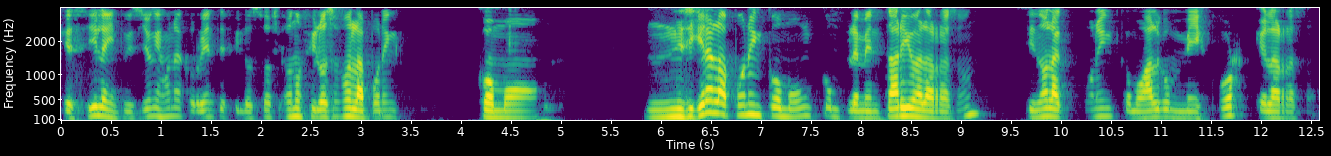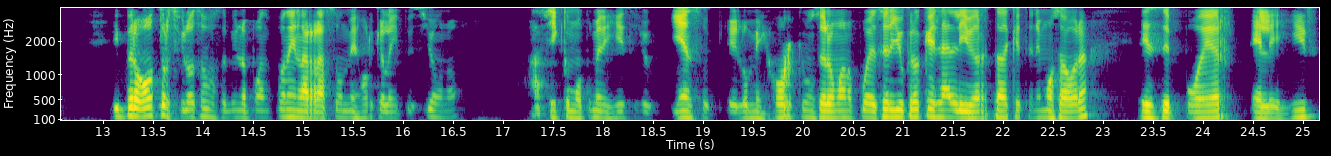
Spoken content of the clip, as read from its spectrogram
que sí, la intuición es una corriente filosófica. Unos filósofos la ponen como... Ni siquiera la ponen como un complementario a la razón, sino la ponen como algo mejor que la razón. Y pero otros filósofos también lo ponen, la razón mejor que la intuición, ¿no? Así como tú me dijiste, yo pienso que lo mejor que un ser humano puede ser, yo creo que es la libertad que tenemos ahora, es de poder elegir,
